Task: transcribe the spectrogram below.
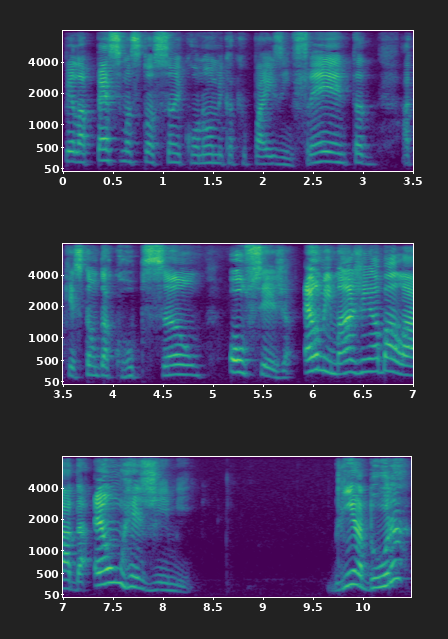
pela péssima situação econômica que o país enfrenta, a questão da corrupção, ou seja, é uma imagem abalada, é um regime linha dura.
